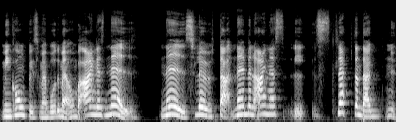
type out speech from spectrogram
min kompis som jag bodde med, hon bara Agnes nej, nej sluta, nej men Agnes släpp den där, nu,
